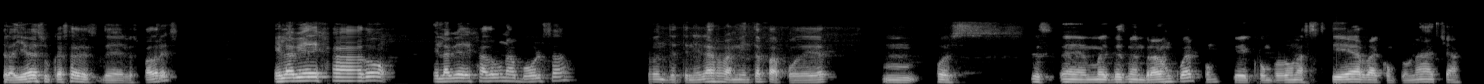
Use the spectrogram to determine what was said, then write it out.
se la lleva de su casa de, los padres, él había dejado, él había dejado una bolsa donde tenía la herramienta para poder, mm, pues, eh, desmembrar un cuerpo, que compró una sierra, compró un hacha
